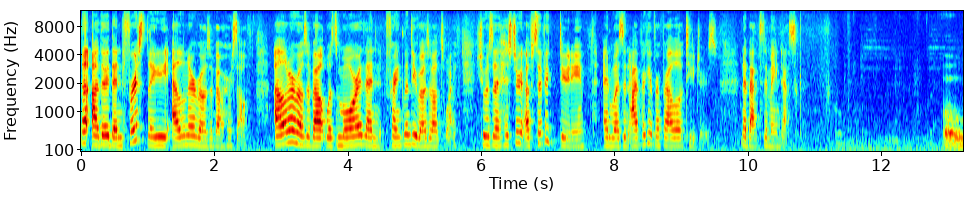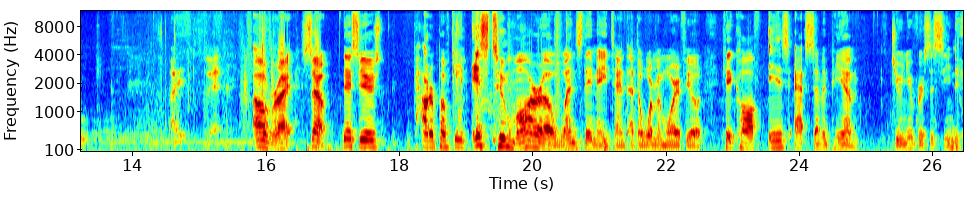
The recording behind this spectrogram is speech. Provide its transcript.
none other than First Lady Eleanor Roosevelt herself. Eleanor Roosevelt was more than Franklin D. Roosevelt's wife. She was a history of civic duty and was an advocate for fellow teachers. Now back to the main desk. Oh. I... Alright, so this year's Powder Puff game is tomorrow, Wednesday, May 10th at the War Memorial Field. Kickoff is at 7 p.m. Junior versus senior.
